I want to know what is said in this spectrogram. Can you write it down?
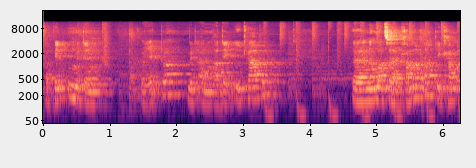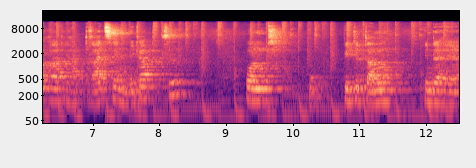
verbinden mit dem Projektor, mit einem HDMI-Kabel. Äh, Nochmal zur Kamera. Die Kamera die hat 13 Megapixel und bietet dann hinterher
